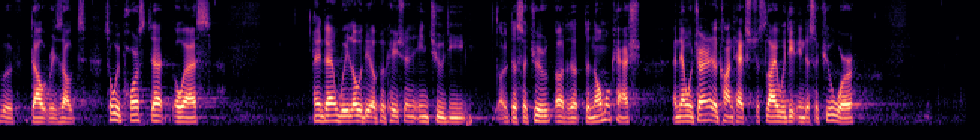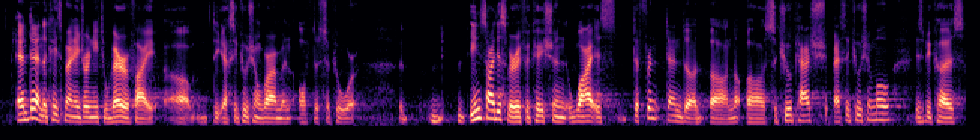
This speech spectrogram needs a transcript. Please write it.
without results. So we pause that OS and then we load the application into the, uh, the secure, uh, the, the normal cache, and then we generate the context just like we did in the secure world. And then the CaSE manager needs to verify um, the execution environment of the secure. Inside this verification, why it's different than the uh, uh, secure cache execution mode is because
